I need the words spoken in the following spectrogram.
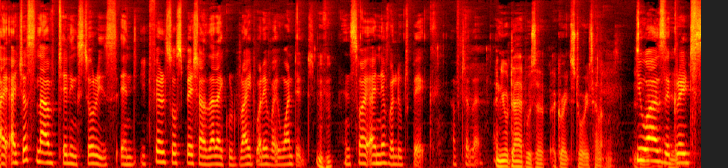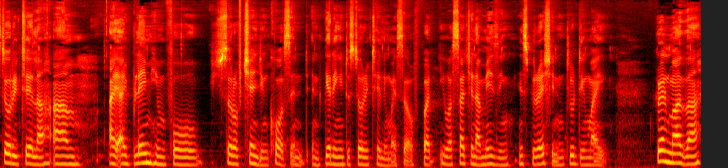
I, I just loved telling stories and it felt so special that I could write whatever I wanted. Mm-hmm. And so I, I, never looked back after that. And your dad was a, a great storyteller? He was he? a great storyteller. Um, I, I blame him for sort of changing course and, and getting into storytelling myself. But he was such an amazing inspiration, including my grandmother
